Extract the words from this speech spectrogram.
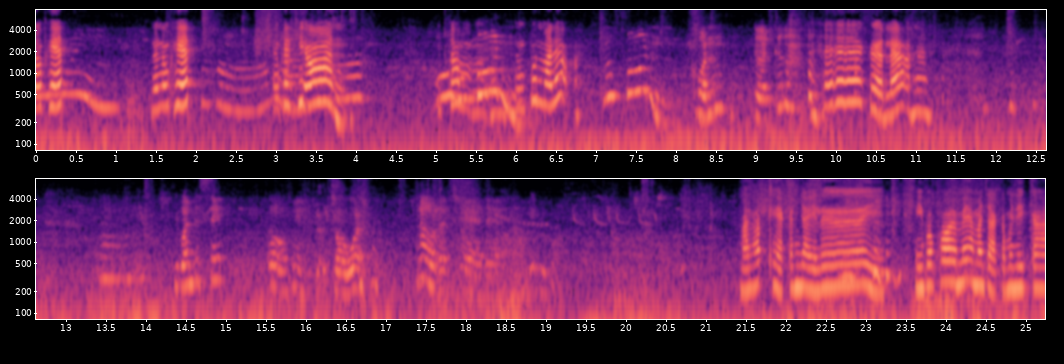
น้องเพชรดูน้องเพชรน้องเพชรขี้อ้อนโอ้ต้อมปุ้นน้องปุ้นมาแล้วลูกปุ้นขนเกิดขึ้นแล้วเกิดแล้ว You want to sit? Oh, okay. So what? No, let's share there. If you want. มารับแขกกันใหญ่เลย มีพ่อพ่อแม่มาจากอเมริกา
